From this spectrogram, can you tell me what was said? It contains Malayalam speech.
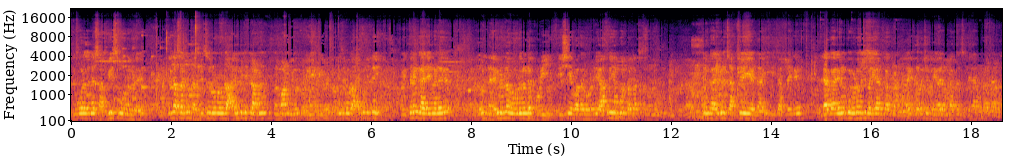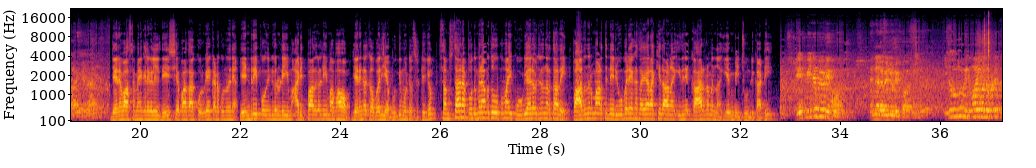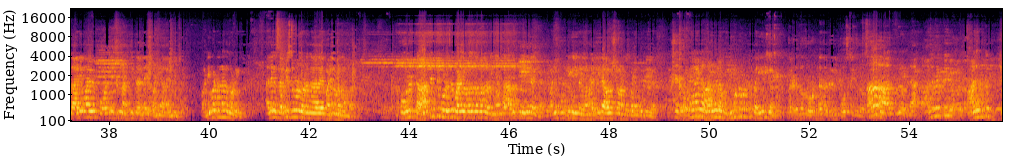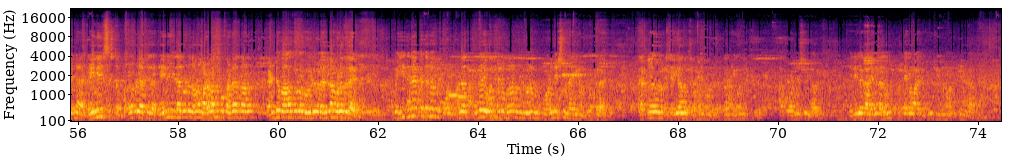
ഇതുപോലെ തന്നെ സർവീസ് റോഡുകൾ മറ്റെല്ലാ സ്ഥലത്തും സർവീസ് റോഡുകൾ ആരംഭിച്ചിട്ടാണ് നിർമ്മാണം തുടങ്ങിയെങ്കിൽ സർവീസ് റോഡ് ആരംഭിച്ചിട്ടേ അപ്പോൾ ഇത്തരം കാര്യങ്ങൾ അതുപോലെ നിലവിലുള്ള റോഡുകളുടെ കുഴി ദേശീയപാത റോഡുകൾ യാത്ര ചെയ്യാൻ പോലും പറ്റാത്ത സ്ഥലങ്ങളും ഇത്തരം കാര്യങ്ങൾ ചർച്ച ചെയ്യേണ്ടായി ഈ ചർച്ചയ്ക്ക് എല്ലാ കാര്യങ്ങൾക്കും ഇവിടെ വെച്ച് പരിഹാരം ഉണ്ടാക്കുന്നില്ല ഇവിടെ വെച്ച് പരിഹാരം ഉണ്ടാക്കുന്ന ഉണ്ടാക്കാൻ കഴിയുന്നത് ജനവാസ മേഖലകളിൽ ദേശീയപാത കുറുകെ കടക്കുന്നതിന് എൻട്രി പോയിന്റുകളുടെയും അടിപ്പാതകളുടെയും അഭാവം ജനങ്ങൾക്ക് വലിയ ബുദ്ധിമുട്ട് സൃഷ്ടിക്കും. സംസ്ഥാന പൊതുമരാമത്ത് വകുപ്പുമായി കൂടിയാലോചന നടത്താതെ പാത നിർമ്മാണത്തിന്റെ രൂപരേഖ തയ്യാറാക്കിയതാണ് ഇതിന് കാരണമെന്ന് എം പി ചൂണ്ടിക്കാട്ടി. ഇതൊന്നും ഇതുമായി ബന്ധപ്പെട്ട് കാര്യമായ ഒരു കോർഡിനേഷൻ നടത്തിയിട്ടല്ല ഈ പണി ആരംഭിച്ചത്. പണി പെട്ടെന്ന് തുടങ്ങി. അല്ലെങ്കിൽ സർവീസ് റോഡ് തുടങ്ങാതെ പണി തുടങ്ങാൻ പാടില്ല അപ്പോൾ ഒരു ടാർഗറ്റ് കൊടുത്ത് പണി തുടങ്ങുമ്പോൾ തുടങ്ങി. ഞാൻ ടാർഗറ്റ് ചെയ്തില്ല പണി പൂർത്തീകരിക്കണം. നമ്മുടെ എല്ലാ ആവശ്യമാണ് പണി പൂർത്തീകരിക്കണം പക്ഷേ ലോക്കലായിട്ട് ആളുകളുടെ ബുദ്ധിമുട്ട് കൊണ്ട് പരിഹരിക്കണം ആ ആളുകൾക്ക് ആളുകൾക്ക് പിന്നെ ഡ്രെയിനേജ് സിസ്റ്റം അത് നമ്മൾ ചർച്ച ചെയ്ത ഡ്രെയിനേജ് ഇല്ലാത്തതുകൊണ്ട് നമ്മൾ മഴ വന്നപ്പോൾ കണ്ടതാണ് രണ്ട് ഭാഗത്തുള്ള വീടുകളെല്ലാം വെള്ളത്തിലായിരുന്നു. അപ്പൊ ഇതിനൊക്കെ തന്നെ ഒരു ഇന്ന ഇന്ന യോഗത്തിൽ ഒരു കോർഡിനേഷൻ ഉണ്ടായിരിക്കണം ലോക്കലായിട്ട് കലക്ടർ ചെയ്യാന്ന് പറഞ്ഞിട്ടുണ്ട്. ആ കോർഡിനേഷൻ ഉണ്ടാവും ഇനിയുള്ള കാര്യങ്ങൾ അതും പ്രത്യേകമായി റിവ്യൂ ചെയ്യുന്നു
